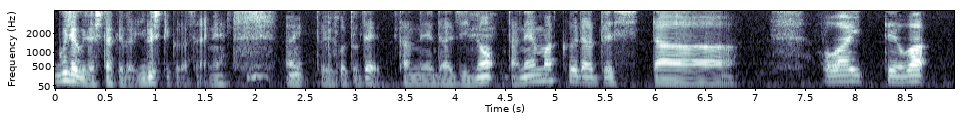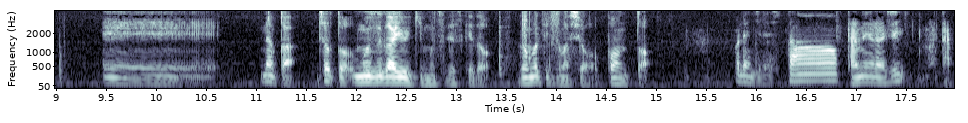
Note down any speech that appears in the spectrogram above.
ぐじゃぐじゃしたけど許してくださいね。はい。ということで、種ラジの種枕でした。お相手は、えー、なんか、ちょっとむずがゆい気持ちですけど、頑張っていきましょう。ポンと。オレンジでした。種ラジ、また。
